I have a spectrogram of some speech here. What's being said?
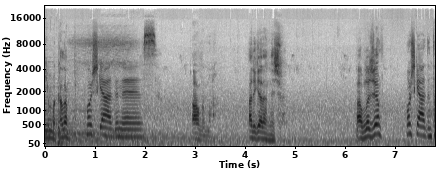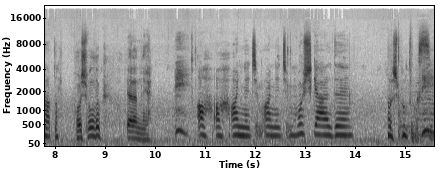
Hadi in bakalım. Hoş geldiniz. Aldım bunu. Hadi gel anneciğim. Ablacığım. Hoş geldin tatlım. Hoş bulduk. Gel anne gel. Ah ah anneciğim, anneciğim hoş geldin. Hoş bulduk kızım.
